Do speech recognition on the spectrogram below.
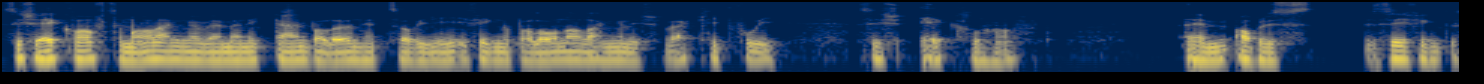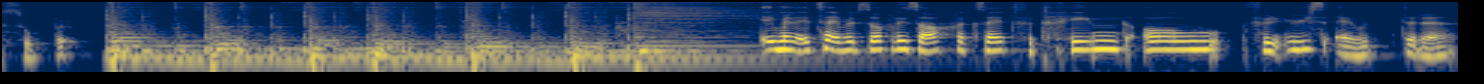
Es ist ekelhaft zum Anlängen, wenn man nicht gerne Ballon hat, so wie ich. Ich finde, Ballon anlängen ist wirklich pfui. Es ist ekelhaft. Ähm, aber es, sie findet es super. Ich meine, jetzt haben wir so ein Sachen gesagt für die Kinder auch, für uns Eltern.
